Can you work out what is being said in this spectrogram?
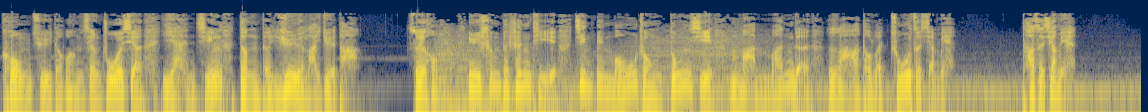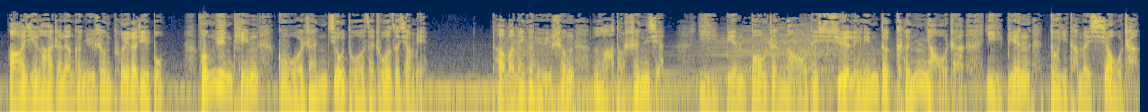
恐惧的望向桌下，眼睛瞪得越来越大。最后，女生的身体竟被某种东西慢慢的拉到了桌子下面。她在下面，阿姨拉着两个女生退了几步，冯运婷果然就躲在桌子下面。他把那个女生拉到身下，一边抱着脑袋血淋淋的啃咬着，一边对他们笑着：“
